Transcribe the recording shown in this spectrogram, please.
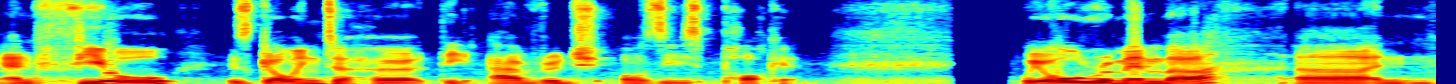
and fuel is going to hurt the average Aussie's pocket. We all remember uh, in,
